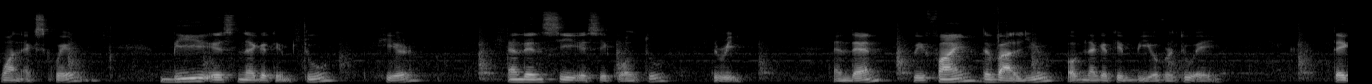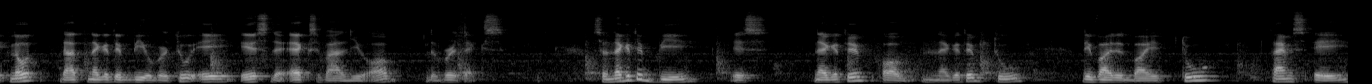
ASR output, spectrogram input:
1x squared. B is negative 2 here. And then C is equal to 3. And then we find the value of negative b over 2a. Take note that negative b over 2a is the x value of the vertex. So negative b is negative of negative 2 divided by 2 times a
